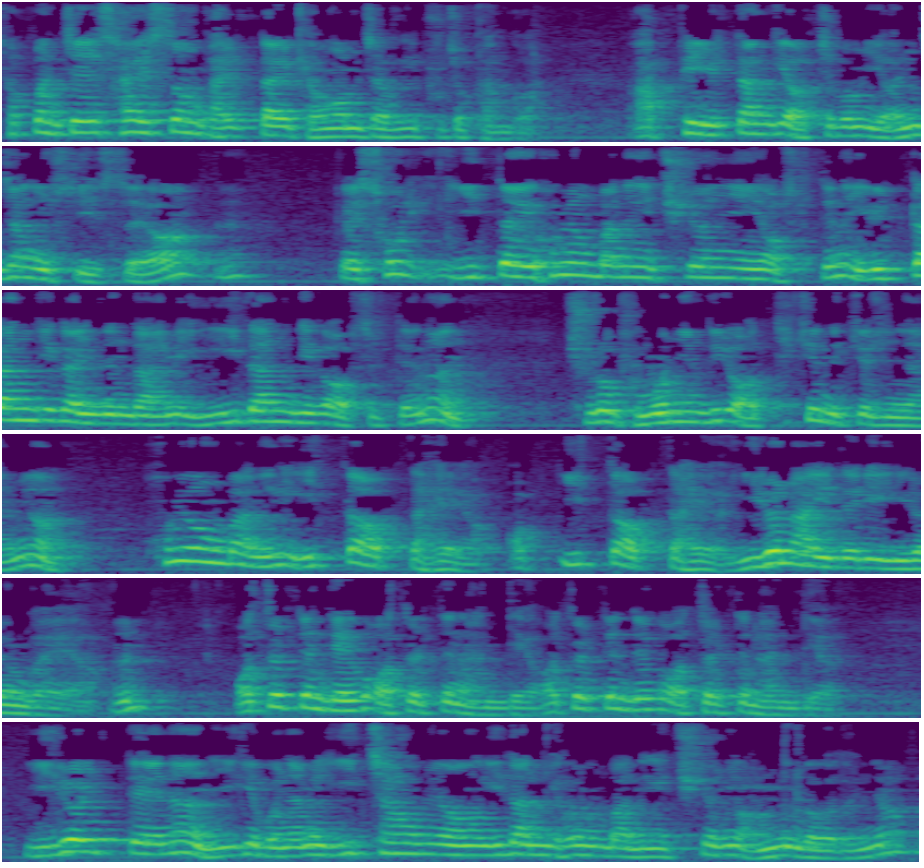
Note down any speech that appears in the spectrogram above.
첫 번째, 사회성 발달 경험 자극이 부족한 것. 앞에 1단계 어찌 보면 연장일 수 있어요. 그 소리, 이따의 호명 반응이 출현이 없을 때는 1단계가 있는 다음에 2단계가 없을 때는 주로 부모님들이 어떻게 느껴지냐면 호명 반응이 있다 없다 해요. 없, 있다 없다 해요. 이런 아이들이 이런 거예요. 응? 어떨 땐 되고 어떨 땐 안 돼요. 어떨 땐 되고 어떨 땐 안 돼요. 이럴 때는 이게 뭐냐면 2차 호명, 2단계 호명 반응이 출현이 없는 거거든요.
